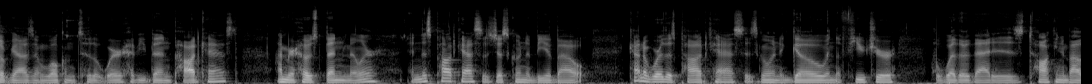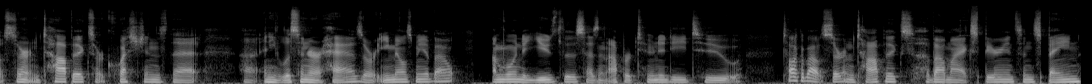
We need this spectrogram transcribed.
up, guys, and welcome to the Where Have You Ben podcast. I'm your host, Ben Miller, and this podcast is just going to be about kind of where this podcast is going to go in the future, whether that is talking about certain topics or questions that uh, any listener has or emails me about. I'm going to use this as an opportunity to talk about certain topics about my experience in Spain,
